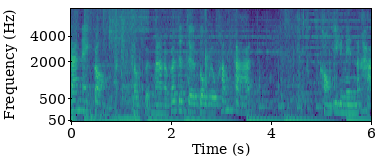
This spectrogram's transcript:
ด้านในกล่องเราเปิดมาเราก็จะเจอตัว Welcome Card ของ Element นะคะ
